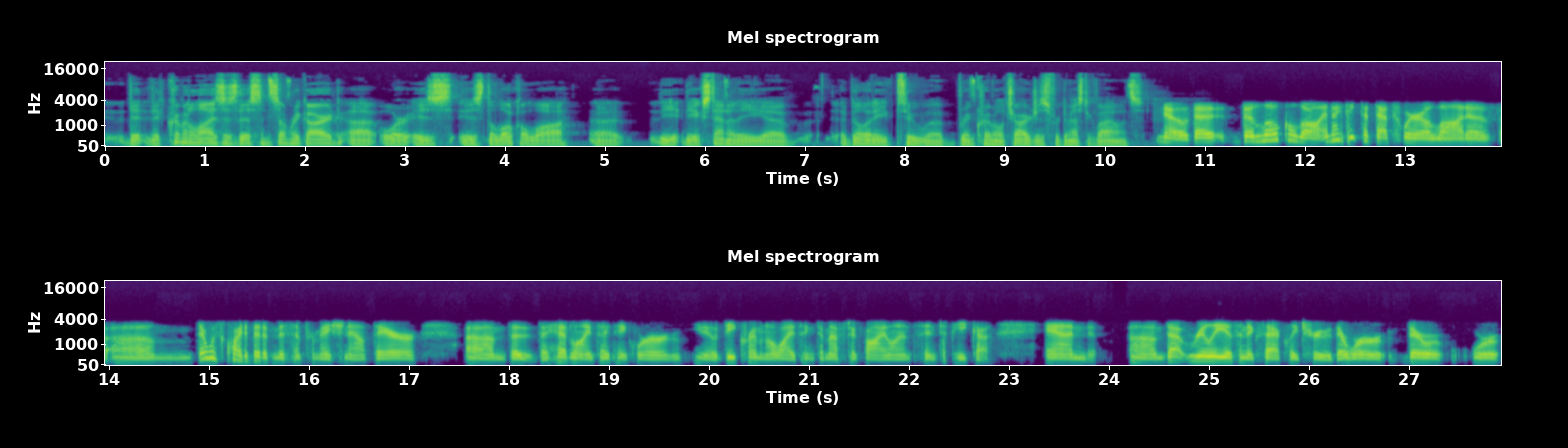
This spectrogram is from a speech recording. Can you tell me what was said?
that, that, criminalizes this in some regard, uh, or is is the local law uh, the the extent of the uh, ability to uh, bring criminal charges for domestic violence? No, the the local law, and I think that that's where a lot of um, there was quite a bit of misinformation out there. Um, the the headlines I think were you know decriminalizing domestic violence in Topeka, and um, that really isn't exactly true. There were there were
